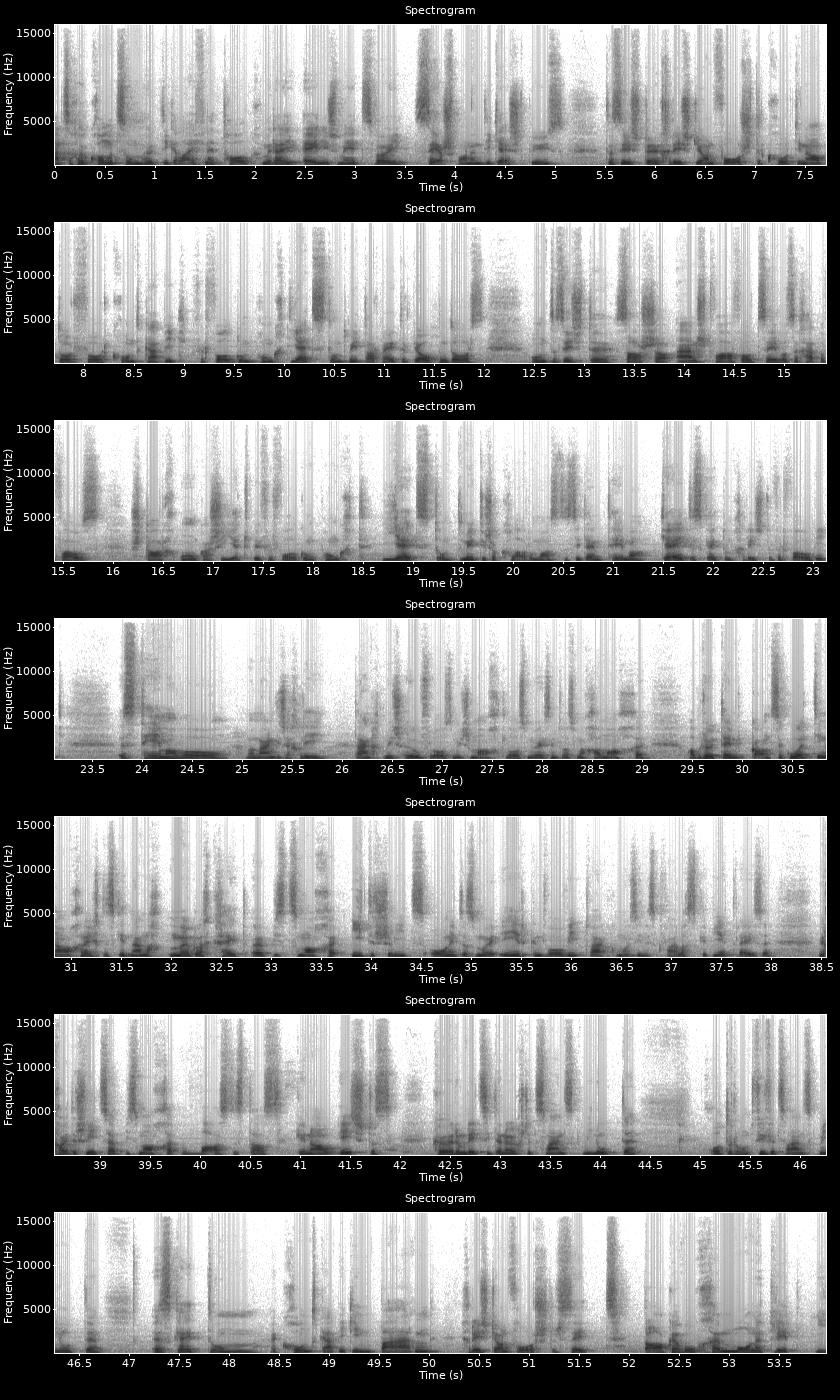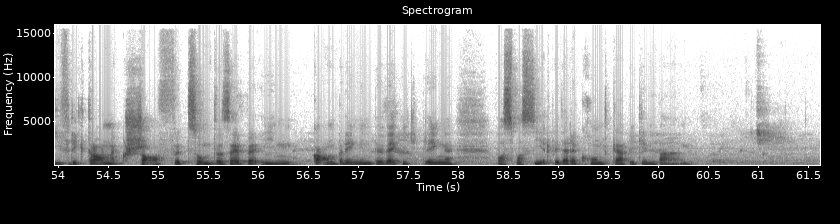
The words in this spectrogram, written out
Herzlich willkommen zum heutigen LiveNet-Talk. Wir haben einmal mehr zwei sehr spannende Gäste bei uns. Das ist der Christian Forster, Koordinator für Kundgebung Verfolgung.jetzt und Mitarbeiter bei Open Doors. Und das ist der Sascha Ernst von AVC, der sich ebenfalls stark engagiert bei Verfolgung.jetzt. Und damit ist auch klar, um was es in diesem Thema geht. Es geht um Christenverfolgung. Ein Thema, das man manchmal ein bisschen denkt, man ist hilflos, man ist machtlos, man weiß nicht, was man machen kann. Aber heute haben wir ganz eine gute Nachricht. Es gibt nämlich die Möglichkeit, etwas zu machen in der Schweiz, ohne dass man irgendwo weit weg muss in ein gefährliches Gebiet reisen Wir können in der Schweiz etwas machen. Was das, das genau ist, das hören wir jetzt in den nächsten 20 Minuten oder rund 25 Minuten. Es geht um eine Kundgebung in Bern. Christian Forster seit Tagen, Wochen, Monaten wird eifrig daran geschafft, um das eben in Gang zu bringen, in Bewegung zu bringen. Was passiert bei dieser Kundgebung in Bern?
